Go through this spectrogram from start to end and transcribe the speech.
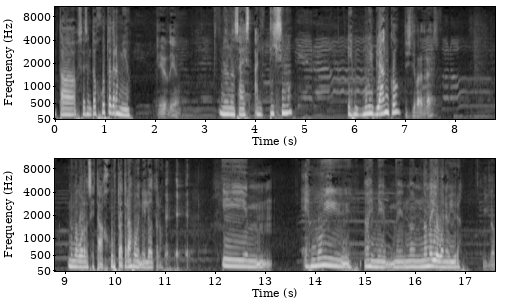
Estaba, se sentó justo atrás mío. Qué divertido. No, no, sabes, altísimo. Es muy blanco. ¿Te hiciste para atrás? No me acuerdo si estaba justo atrás o en el otro. Y mm, es muy... Ay, me, me- no, no me dio buena vibra. Y no.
